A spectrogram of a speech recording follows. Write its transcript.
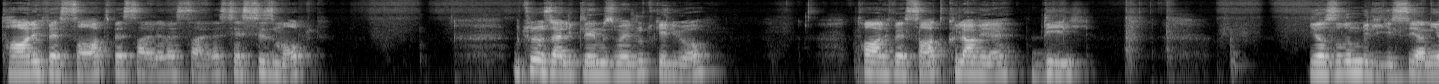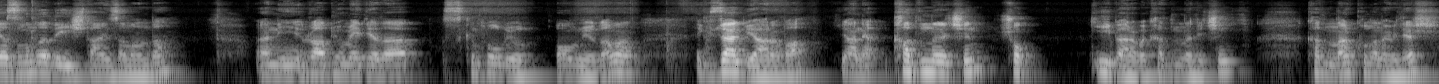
tarih ve saat vesaire vesaire, sessiz mod. Bütün özelliklerimiz mevcut geliyor. Tarih ve saat, klavye, dil, yazılım bilgisi yani yazılım da değişti aynı zamanda. Hani radyo medyada sıkıntı oluyor olmuyordu ama güzel bir araba. Yani kadınlar için çok iyi bir araba kadınlar için. Kadınlar kullanabilir.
